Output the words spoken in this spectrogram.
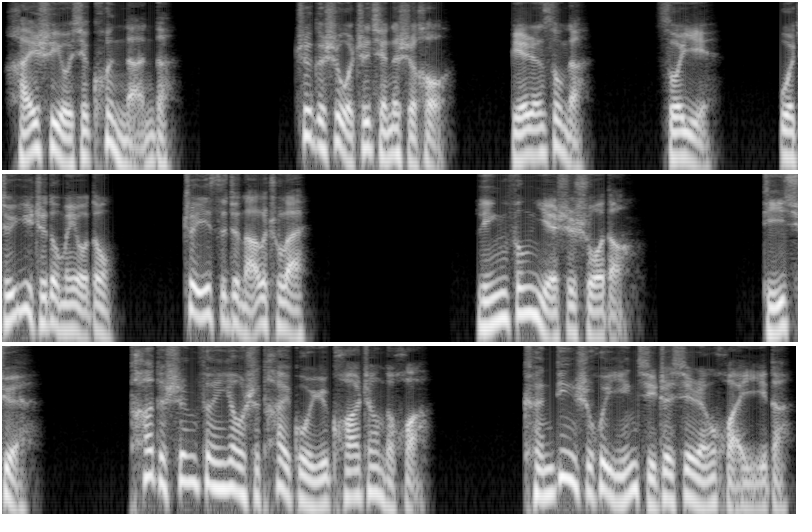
还是有些困难的。这个是我之前的时候别人送的，所以我就一直都没有动，这一次就拿了出来。林峰也是说道：“的确，他的身份要是太过于夸张的话，肯定是会引起这些人怀疑的。”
